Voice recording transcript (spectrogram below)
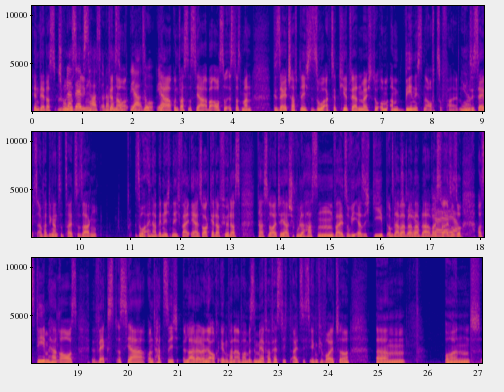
in der das Schwuler losging. Selbsthass oder genau. was du, ja, so. Ja. ja, und was es ja aber auch so ist, dass man gesellschaftlich so akzeptiert werden möchte, um am wenigsten aufzufallen. Um sich selbst einfach die ganze Zeit zu sagen, so einer bin ich nicht, weil er sorgt ja dafür, dass, dass Leute ja Schwule hassen, weil so wie er sich gibt und bla bla bla bla bla. Weißt ja, du, also ja. so aus dem heraus wächst es ja und hat sich leider dann ja auch irgendwann einfach ein bisschen mehr verfestigt, als ich es irgendwie wollte. Ähm, und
